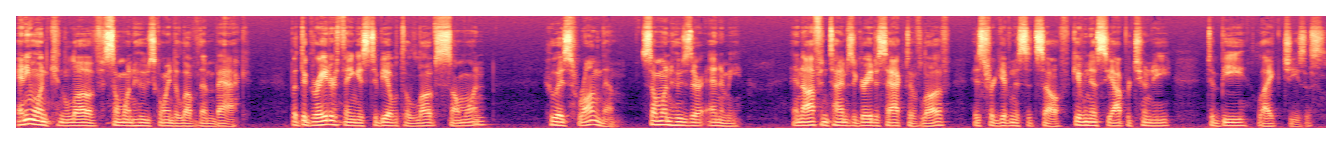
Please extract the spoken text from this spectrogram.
anyone can love someone who's going to love them back. But the greater thing is to be able to love someone who has wronged them, someone who's their enemy. And oftentimes, the greatest act of love is forgiveness itself, giving us the opportunity to be like Jesus.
